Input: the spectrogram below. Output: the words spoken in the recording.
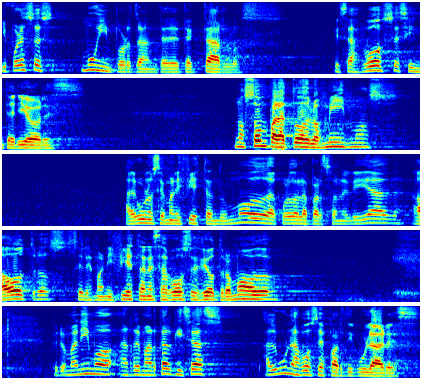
Y por eso es muy importante detectarlos esas voces interiores. No son para todos los mismos. Algunos se manifiestan de un modo, de acuerdo a la personalidad, a otros se les manifiestan esas voces de otro modo. Pero me animo a remarcar quizás algunas voces particulares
